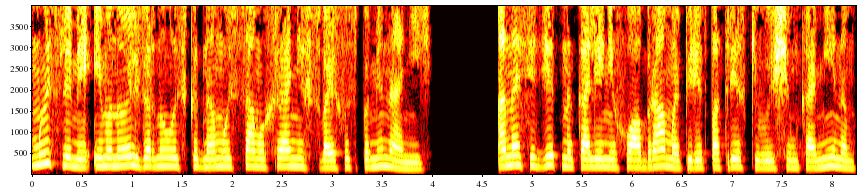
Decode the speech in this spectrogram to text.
Мыслями Эммануэль вернулась к одному из самых ранних своих воспоминаний. Она сидит на коленях у Абрама перед потрескивающим камином,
